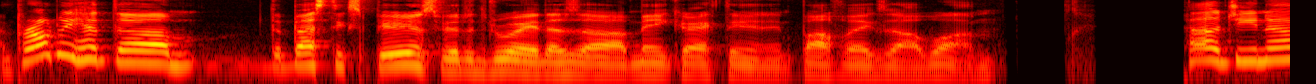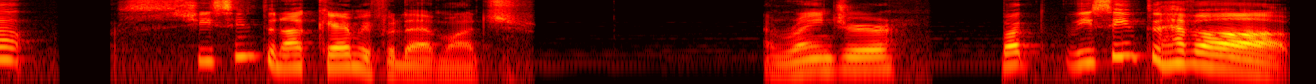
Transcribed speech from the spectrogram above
I probably had the, the best experience with a druid as a main character in Path of Exile 1. Pallegina, she seemed to not care me for that much. And Ranger, but we seem to have a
